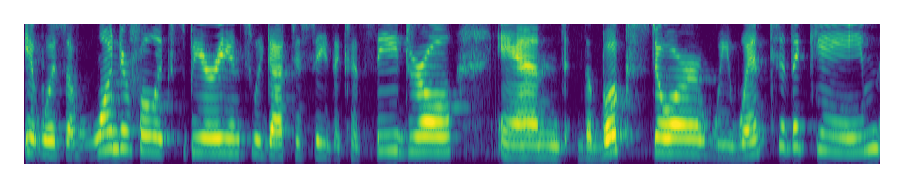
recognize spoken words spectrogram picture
It was a wonderful experience. We got to see the cathedral and the bookstore. We went to the game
